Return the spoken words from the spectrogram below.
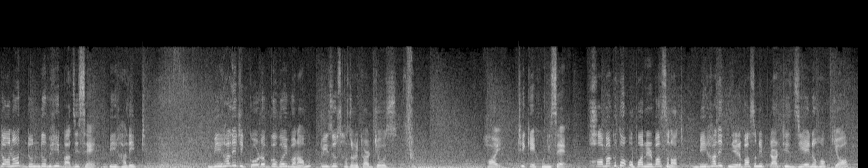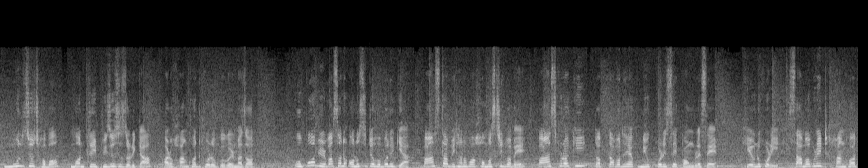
ৰণত দুন্দুভি বাজিছে বিহালীত। বিহালীত গৌৰৱ গগৈ বনাম পীযুষ হাজৰিকাৰ যুঁজ। হয় ঠিকেই শুনিছে। সমাগত উপ নিৰ্বাচনত বিহালীত নিৰ্বাচনী প্ৰাৰ্থী যিয়েই নহওক কিয় মূল যুঁজ হ'ব মন্ত্ৰী পীযুষ হাজৰিকা আৰু সাংসদ গৌৰৱ গগৈৰ মাজত। উপ নিৰ্বাচন অনুষ্ঠিত হ'বলগীয়া পাঁচটা বিধানসভা সমষ্টিৰ বাবে পাঁচগৰাকী তত্বাৱধায়ক নিয়োগ কৰিছে কংগ্ৰেছে। সেই অনুসৰি চামগুৰিত সাংসদ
